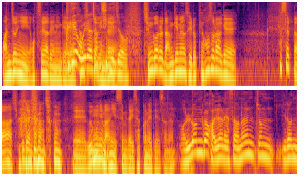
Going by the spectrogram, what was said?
완전히 없애야 되는 게 그게 오히려 상식이죠. 증거를 남기면서 이렇게 허술하게 했을까 싶기도 해서 조금 예, 의문이 네. 많이 있습니다. 이 사건에 대해서는. 언론과 관련해서는 좀 이런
